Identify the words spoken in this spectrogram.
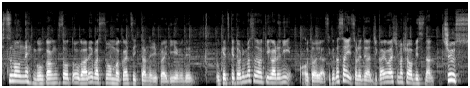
質問ね、ご感想等があれば質問箱や Twitter のリプライ、DM で受け付けておりますのでお気軽にお問い合わせください。それでは次回お会いしましょう。ビスダン、チュース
